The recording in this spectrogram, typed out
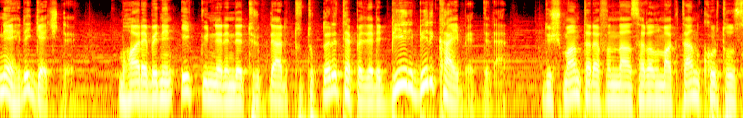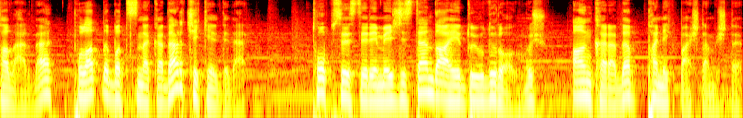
nehri geçti. Muharebenin ilk günlerinde Türkler tuttukları tepeleri bir bir kaybettiler. Düşman tarafından sarılmaktan kurtulsalar da Polatlı batısına kadar çekildiler. Top sesleri meclisten dahi duyulur olmuş, Ankara'da panik başlamıştı.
